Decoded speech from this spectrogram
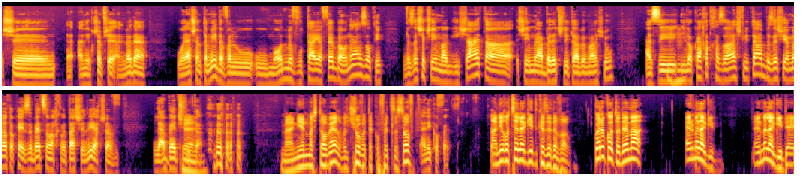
שאני אה, חושב שאני לא יודע, הוא היה שם תמיד, אבל הוא, הוא מאוד מבוטא יפה בעונה הזאת, וזה שכשהיא מרגישה את ה... שהיא מאבדת שליטה במשהו, אז היא, mm-hmm. היא לוקחת חזרה שליטה בזה שהיא אומרת, אוקיי, זה בעצם החלטה שלי עכשיו. לאבד כן. שליטה. מעניין מה שאתה אומר, אבל שוב אתה קופץ לסוף. אני קופץ. אני רוצה להגיד כזה דבר. קודם כל, אתה יודע מה? אין מה להגיד. אין מה להגיד. אה,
